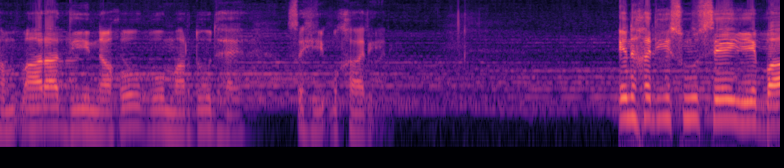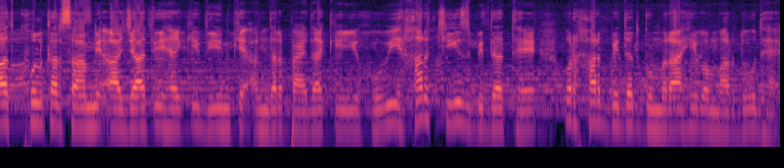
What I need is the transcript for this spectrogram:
ہمارا دین نہ ہو، وہ مردود ہے۔ صحیح بخاری۔ ان حدیثوں سے یہ بات کھل کر سامنے آ جاتی ہے کہ دین کے اندر پیدا کی ہوئی ہر چیز بدت ہے اور ہر بدت گمراہی و مردود ہے۔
